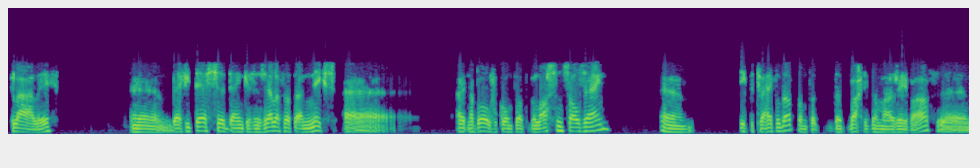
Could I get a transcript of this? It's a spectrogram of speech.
klaar ligt. Uh, bij Vitesse denken ze zelf dat daar niks uh, uit naar boven komt wat belastend zal zijn. Ehm, ik betwijfel dat, want dat, dat, wacht ik nog maar eens even af. Ehm,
